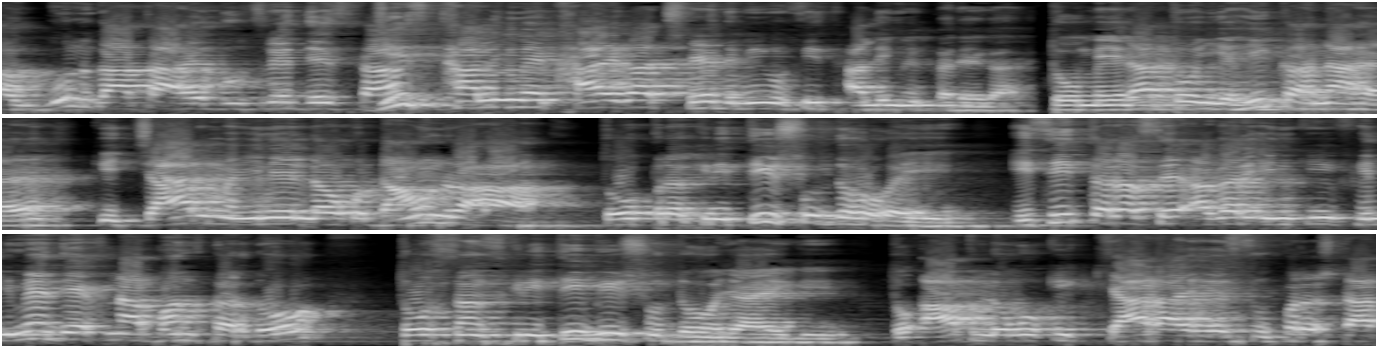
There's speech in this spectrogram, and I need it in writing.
और गुण गाता है दूसरे देश का। जिस थाली में खाएगा, छेद भी उसी थाली में करेगा। तो मेरा तो यही कहना है कि चार महीने लॉकडाउन रहा तो प्रकृति शुद्ध हो गई। इसी तरह से अगर इनकी फ़िल्में देखना बंद कर दो तो संस्कृति भी शुद्ध हो जाएगी। तो आप लोगों की क्या राय है सुपरस्टार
